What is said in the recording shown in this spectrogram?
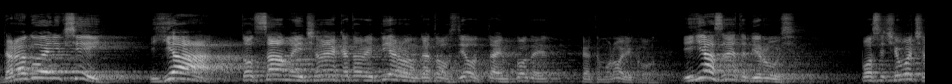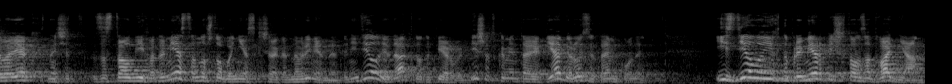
дорогой Алексей, я тот самый человек, который первым готов сделать тайм-коды к этому ролику. И я за это берусь. После чего человек, значит, застолбив это место, ну, чтобы несколько человек одновременно это не делали, да, кто-то первый пишет в комментариях, я берусь за тайм-коды. И сделаю их, например, пишет он за два дня.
